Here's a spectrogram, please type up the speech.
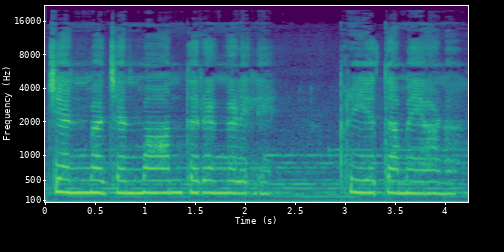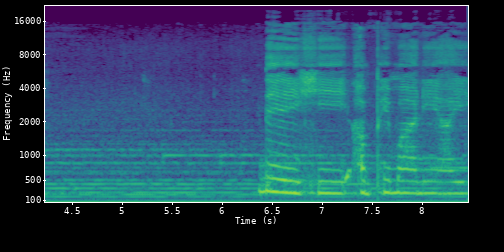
ജന്മജന്മാന്തരങ്ങളിലെ പ്രിയതമയാണ്. ദേഹി അഭിമാനിയായി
